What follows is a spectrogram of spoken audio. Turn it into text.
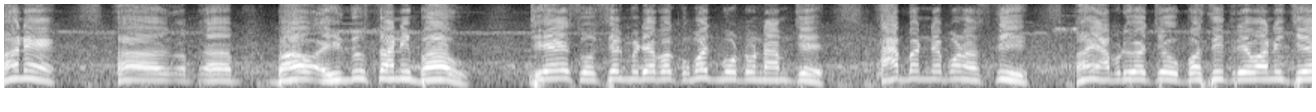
અને ભાવ, હિન્દુસ્તાની ભાવ, જે સોશિયલ મીડિયા પર ખૂબ જ મોટું નામ છે. આ બંને પણ હસ્તી અહીં આપણી વચ્ચે ઉપસ્થિત રહેવાની છે.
